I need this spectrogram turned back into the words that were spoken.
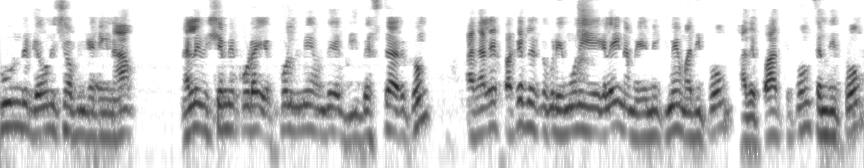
கூர்ந்து கவனிச்சோம் அப்படின்னு கேட்டிங்கன்னா நல்ல விஷயமே கூட எப்பொழுதுமே வந்து தி பெஸ்ட்டாக இருக்கும். அதனால பக்கத்தில் இருக்கக்கூடிய மூலிகைகளை நம்ம என்றைக்குமே மதிப்போம் அதை பார்த்துப்போம் சந்திப்போம்.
